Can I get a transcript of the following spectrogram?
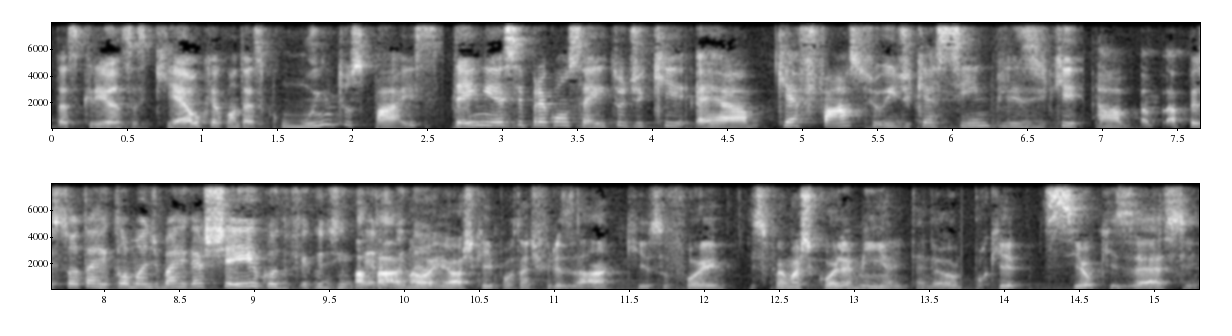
das crianças, que é o que acontece com muitos pais, tem esse preconceito de que é, que é fácil e de que é simples, de que a, a pessoa tá reclamando de barriga cheia quando fica o dia inteiro ah, tá. cuidando. Não, eu acho que é importante frisar que isso foi, isso foi uma escolha minha, entendeu? Porque se eu quisesse,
